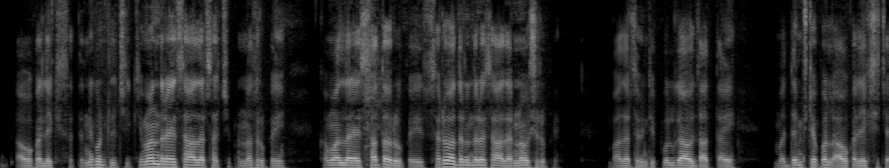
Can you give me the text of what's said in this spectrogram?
अवकाल एकशे सत्त्याण्णव क्विंटलची किमान दर आहे सहा हजार सातशे पन्नास रुपये कमाल दर आहे सात हजार रुपये सर्वसाधारण दर सहा हजार नऊशे रुपये. बाजार समिती पुलगाव जात आहे. मध्यम स्टेपल अवकाल एकशे चा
